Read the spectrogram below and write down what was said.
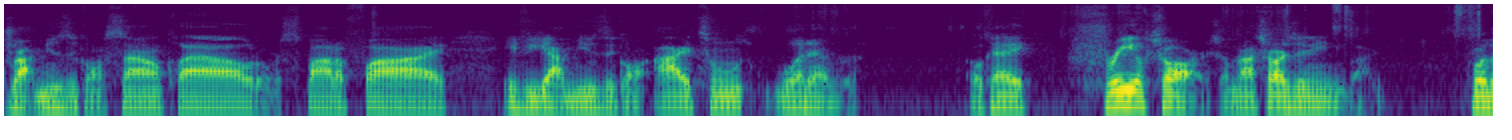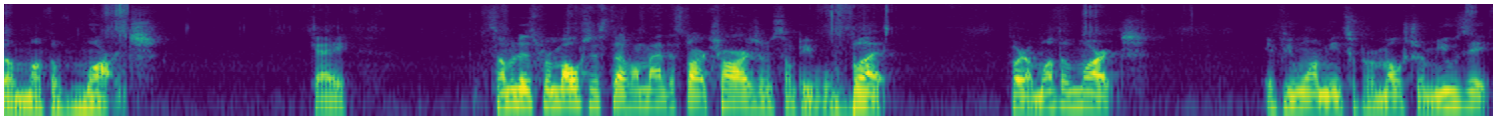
drop music on SoundCloud or Spotify, if you got music on iTunes, whatever, okay? Free of charge. I'm not charging anybody for the month of March. Okay? Some of this promotion stuff, I'm gonna have to start charging some people, but for the month of March, if you want me to promote your music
